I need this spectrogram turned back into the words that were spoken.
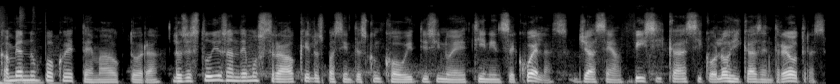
Cambiando un poco de tema, doctora, los estudios han demostrado que los pacientes con COVID-19 tienen secuelas, ya sean físicas, psicológicas, entre otras.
